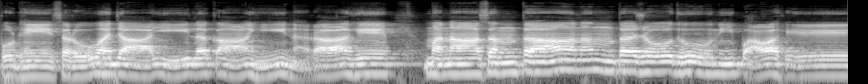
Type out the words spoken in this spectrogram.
ಪುಢೆ ಸರ್ವಜಾಯಿಲ ಕಾಹೀನ ರಾಹೆ ಮನಾಸಂತ ಆನಂತ ಶೋಧೂನಿ ಪಾಹೆ.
